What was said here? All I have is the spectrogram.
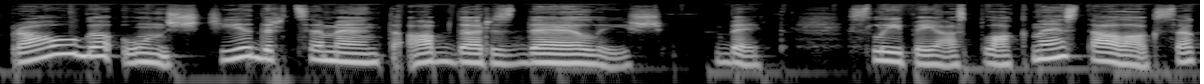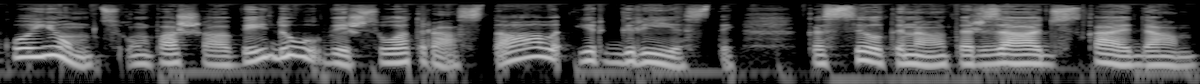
sprauga un šķiedra cementa apdars dēlīši bet slīpajās plaknēs tālāk seko jumts, un pašā vidū virs otrā stāva ir griesti, kas siltināti ar zāģu skaidām.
